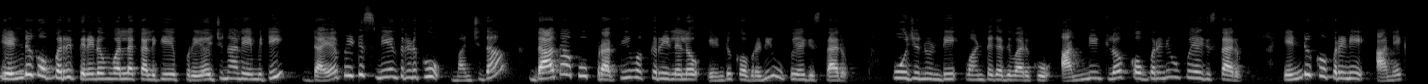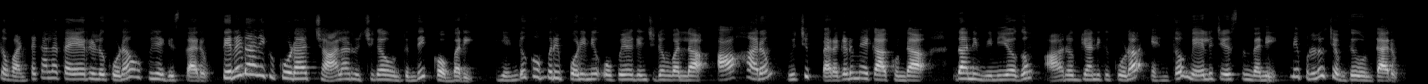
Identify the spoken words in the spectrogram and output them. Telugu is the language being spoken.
ఎండు కొబ్బరి తినడం వల్ల కలిగే ప్రయోజనాలు ఏమిటి డయాబెటిస్ నియంత్రణకు మంచిదా? దాదాపు ప్రతి ఒక్కరిళ్ళలో ఎండు కొబ్బరిని ఉపయోగిస్తారు. పూజ నుండి వంటగది వరకు అన్నింట్లో కొబ్బరిని ఉపయోగిస్తారు. ఎండు కొబ్బరిని అనేక వంటకాల తయారీలో కూడా ఉపయోగిస్తారు. తినడానికి కూడా చాలా రుచిగా ఉంటుంది కొబ్బరి. ఎండు కొబ్బరి పొడిని ఉపయోగించడం వల్ల ఆహారం రుచి పెరగడమే కాకుండా దాని వినియోగం ఆరోగ్యానికి కూడా ఎంతో మేలు చేస్తుందని నిపుణులు చెబుతూ ఉంటారు.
